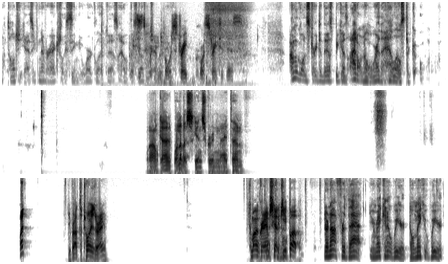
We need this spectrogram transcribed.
I told you guys you've never actually seen me work like this. I hope this This doesn't we're, change. we're going straight. We're going straight to this. I'm going straight to this because I don't know where the hell else to go. Well, God, one of us is getting screwed tonight then. What? You brought the toys, right? Come on, Graham, you got to keep up. They're not for that. You're making it weird. Don't make it weird.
